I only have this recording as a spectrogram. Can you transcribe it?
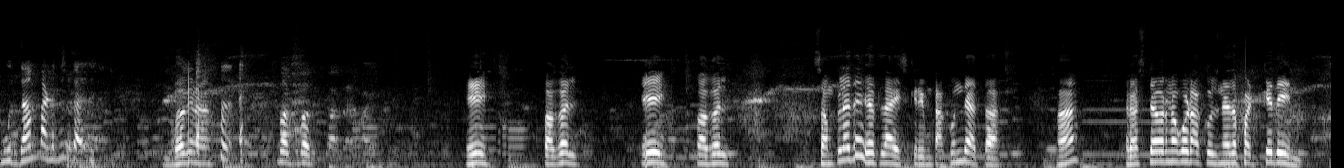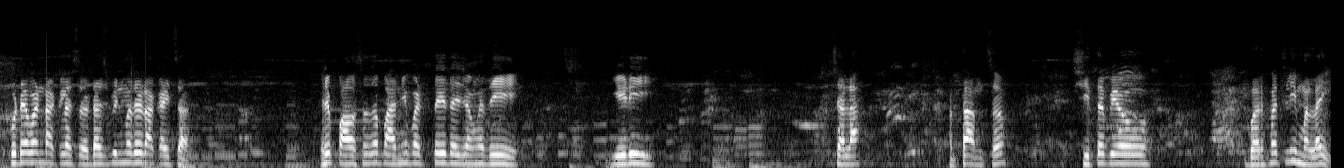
मुद्दाम पाण्यातून चाल. बघ ना. बघ बघ. ए पागल. ए पागल. संपलं त्याच्यातलं आईस्क्रीम टाकून दे आता. हां? रस्त्यावर नको टाकूच नाही तर फटके देईन. कुठे पण टाकलंस डस्टबिनमध्ये टाकायचा. अरे पावसाचं पाणी पडतंय त्याच्यामध्ये. येडी. चला आता आमचं शीतपेय बर्फातली मलाई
